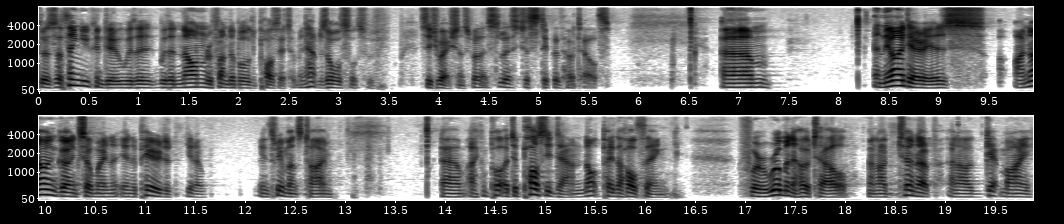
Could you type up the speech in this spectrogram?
there's a thing you can do with a, with a non-refundable deposit. I mean, it happens all sorts of situations, but let's, let's just stick with hotels. Um, and the idea is, I know I'm going somewhere in, in a period of, you know, in three months' time, um, I can put a deposit down, not pay the whole thing, for a room in a hotel, and I'll turn up and I'll get my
